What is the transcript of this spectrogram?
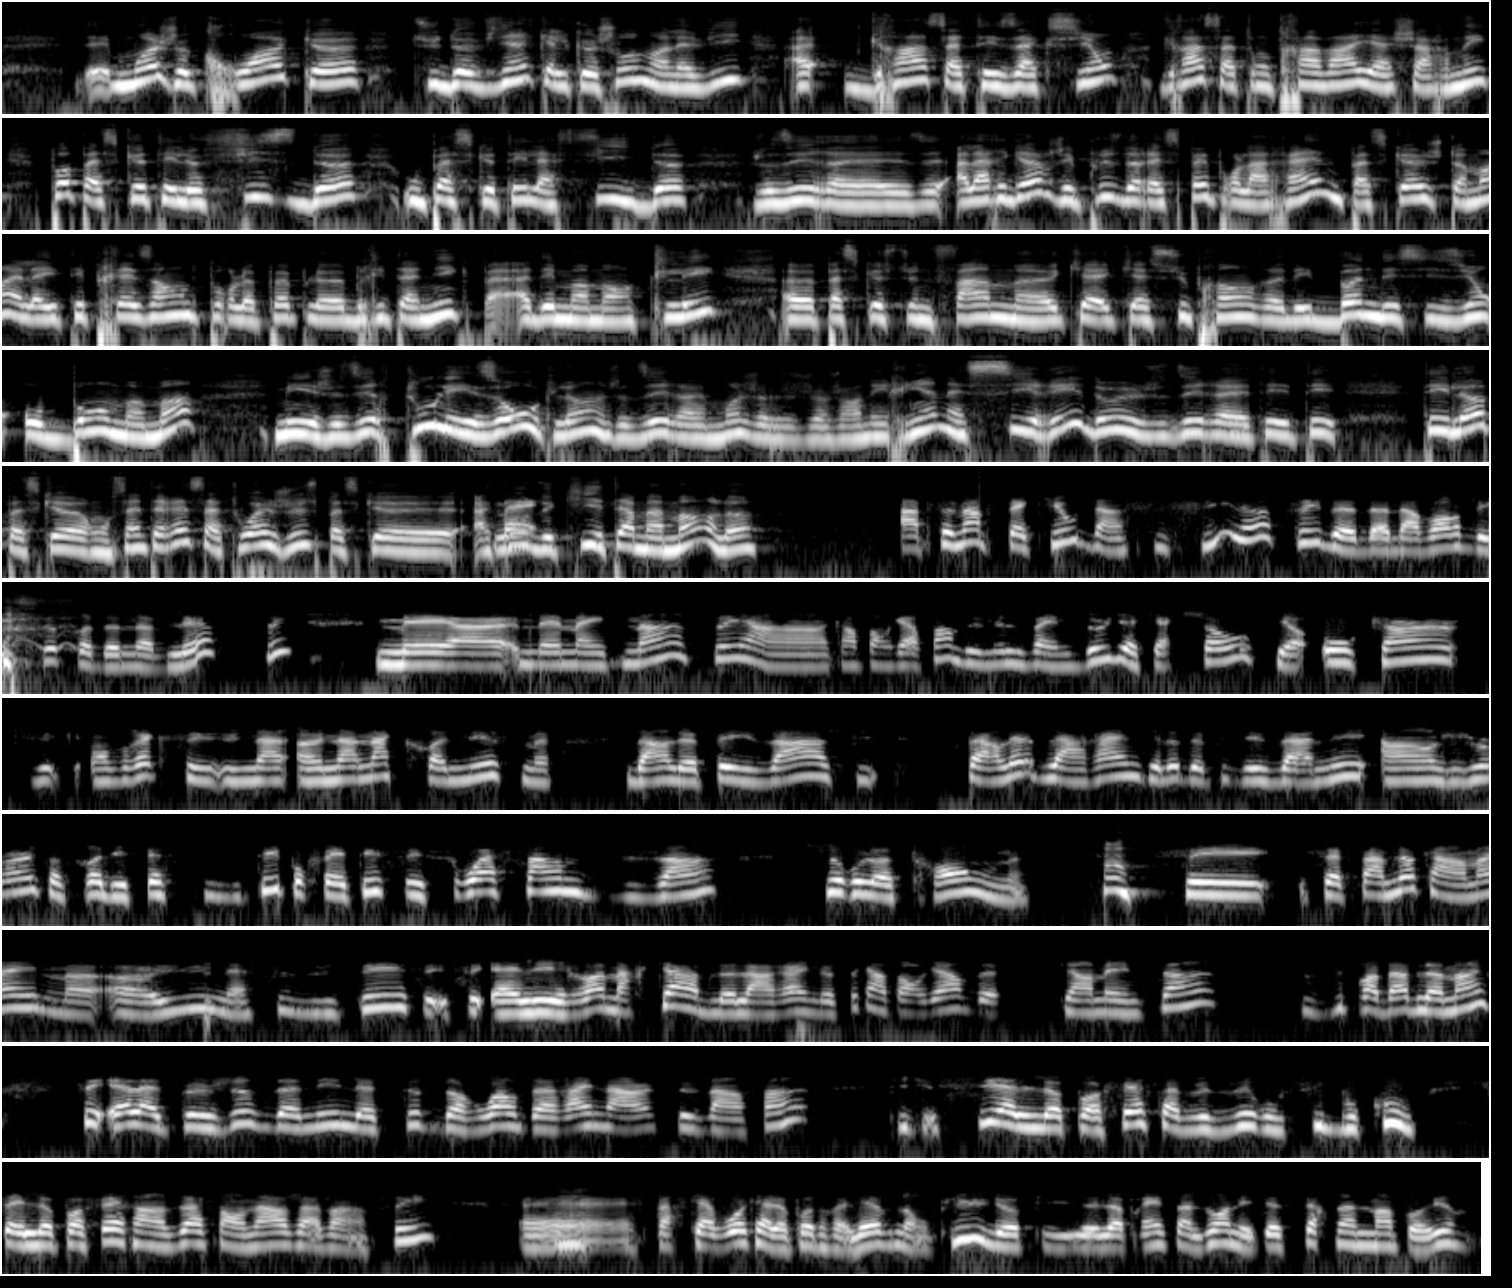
moi je crois que tu deviens quelque chose dans la vie grâce à tes actions, grâce à ton travail acharné, pas parce que t'es le fils de ou parce que t'es la fille de. Je veux dire, euh, à la rigueur, j'ai plus de respect pour la reine parce que justement, elle a été présente pour le peuple britannique à des moments clés, euh, parce que c'est une femme euh, qui, a, su prendre des bonnes décisions au bon moment. Mais je veux dire, tous les autres, là, je veux dire, moi, j'en ai rien à cirer d'eux. Je veux dire, t'es t'es là parce qu'on s'intéresse à toi juste parce que à cause de qui était maman, là? Absolument. C'était cute dans Sissi, là, tu sais, d'avoir des titres de noblesse, tu sais. Mais, euh, mais maintenant, tu sais, quand on regarde ça en 2022, il y a quelque chose qui a aucun, on dirait que c'est un anachronisme dans le paysage. Puis tu parlais de la reine qui est là depuis des années. En juin, ce sera des festivités pour fêter ses 70 ans sur le trône. C'est cette femme-là quand même a eu une assiduité. C'est, elle est remarquable la reine. Tu sais quand on regarde, puis en même temps, tu te dis probablement que elle, elle peut juste donner le titre de roi ou de reine à un de ses enfants. Puis si elle l'a pas fait, ça veut dire aussi beaucoup. Si elle l'a pas fait rendu à son âge avancé, euh, mm. c'est parce qu'elle voit qu'elle a pas de relève non plus là. Puis le prince Andrew en était certainement pas une.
